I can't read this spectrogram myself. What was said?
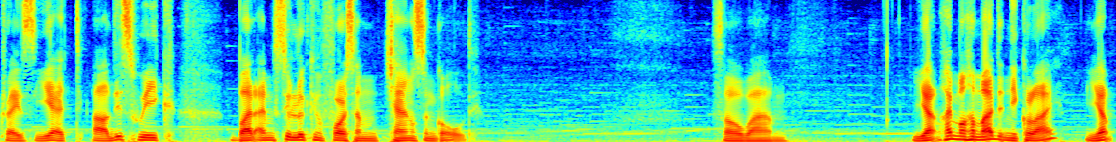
trades yet uh, this week, but I'm still looking for some chance on gold. So um, yeah, hi Mohammed Nikolai. Yep.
